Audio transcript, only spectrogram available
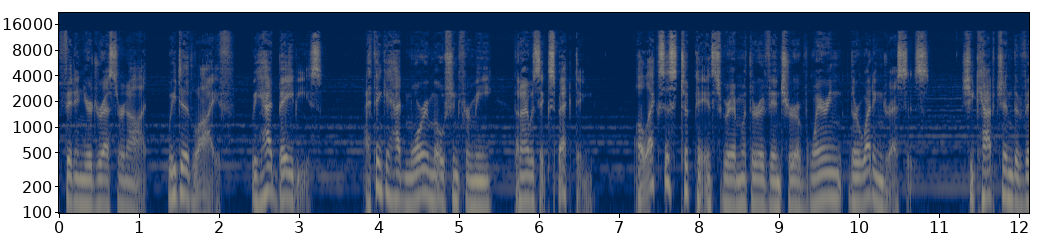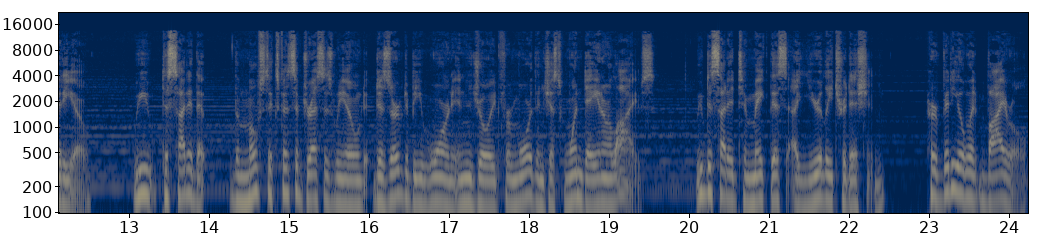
fit in your dress or not? We did life. We had babies. I think it had more emotion for me than I was expecting. Alexis took to Instagram with her adventure of wearing their wedding dresses. She captioned the video. We decided that the most expensive dresses we owned deserved to be worn and enjoyed for more than just one day in our lives. We've decided to make this a yearly tradition. Her video went viral,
